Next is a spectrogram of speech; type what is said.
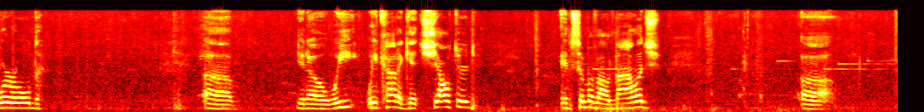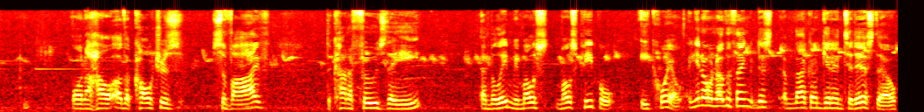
world, um, you know, we we kind of get sheltered in some of our knowledge uh, on how other cultures survive, the kind of foods they eat, and believe me, most most people eat quail. And you know another thing, this I'm not going to get into this though,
